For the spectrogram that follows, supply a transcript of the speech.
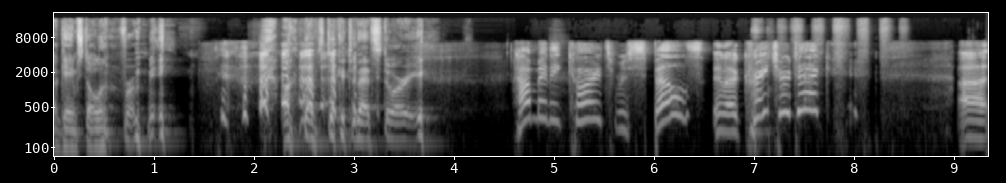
a game stolen from me. I'm, sticking to that story. How many cards were spells in a creature deck? uh,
